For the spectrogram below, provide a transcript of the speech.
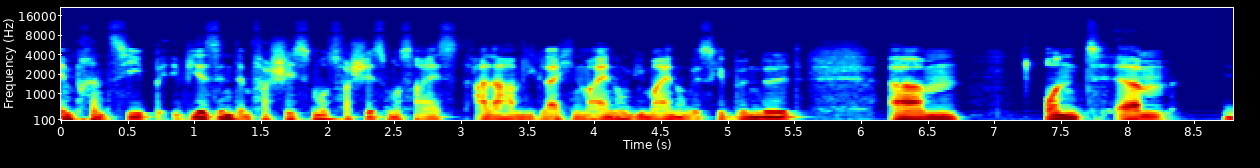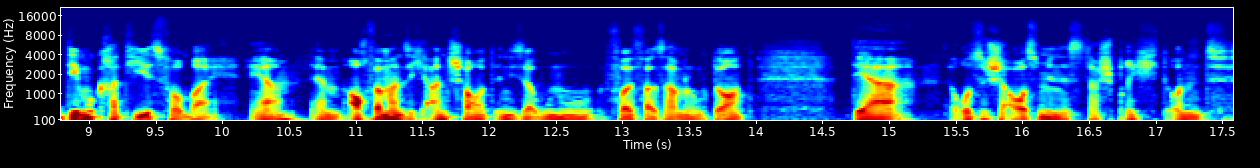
im Prinzip, wir sind im Faschismus. Faschismus heißt, alle haben die gleichen Meinungen, die Meinung ist gebündelt. Ähm, und ähm, Demokratie ist vorbei. Ja? Ähm, auch wenn man sich anschaut in dieser UNO-Vollversammlung dort, der russische Außenminister spricht und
